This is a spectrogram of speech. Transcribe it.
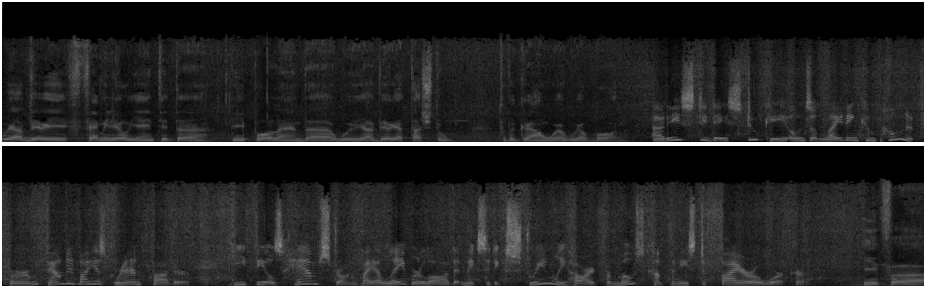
We are very family oriented uh, people and uh, we are very attached to, to the ground where we are born. Aristide Stucchi owns a lighting component firm founded by his grandfather. He feels hamstrung by a labor law that makes it extremely hard for most companies to fire a worker. If uh,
